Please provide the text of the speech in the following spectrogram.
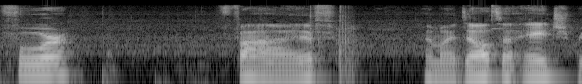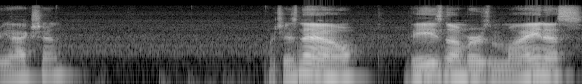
4, 5, and my delta H reaction, which is now these numbers minus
